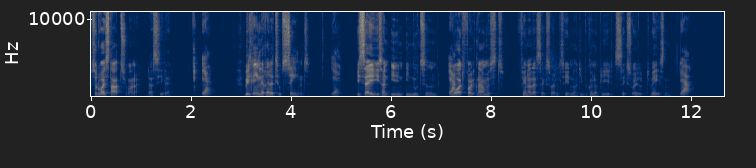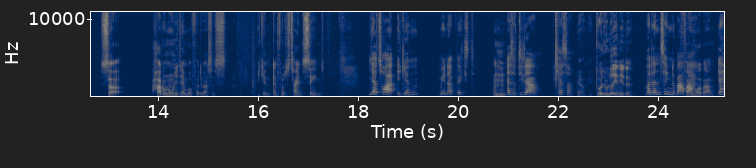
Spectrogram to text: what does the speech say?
Så du var i start 20'erne, lad os sige det. Ja. Hvilket egentlig er relativt sent. Ja. Især i, sådan, i, i nutiden, Ja. hvor at folk nærmest finder deres seksualitet, når de begynder at blive et seksuelt væsen. Ja. Så har du nogen idé om, hvorfor det var så, igen, anførselstegn, sent? Jeg tror igen, min opvækst, Mm-hmm. altså de der kasser, Ja, okay. Du har lullet ind i det. hvordan tingene bare Far, var. mor og børn. Ja,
